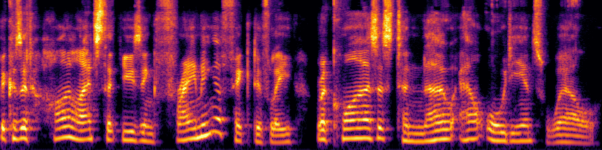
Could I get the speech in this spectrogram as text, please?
because it highlights that using framing effectively requires us to know our audience well.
